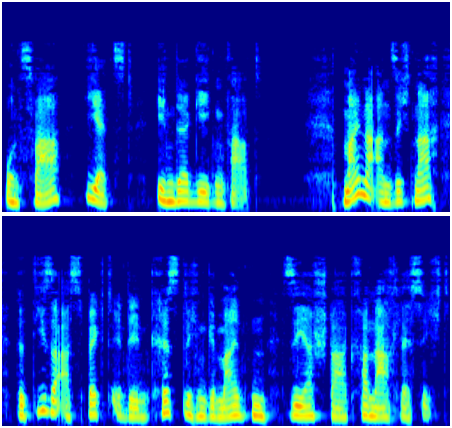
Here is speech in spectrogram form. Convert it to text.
Und zwar jetzt, in der Gegenwart. Meiner Ansicht nach wird dieser Aspekt in den christlichen Gemeinden sehr stark vernachlässigt.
